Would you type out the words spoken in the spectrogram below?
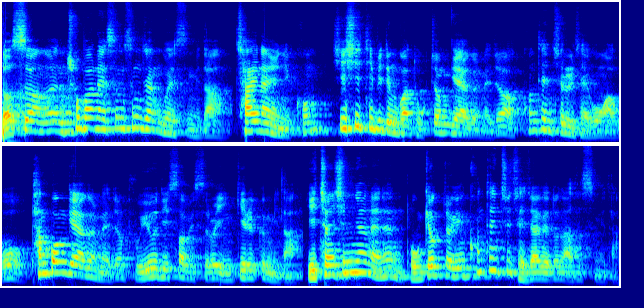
러스왕은 초반에 승승장구했습니다. 차이나 유니콤, CCTV 등과 독점 계약을 맺어 콘텐츠를 제공하고 판권 계약을 맺어 VOD 서비스로 인기를 끕니다. 2010년에는 본격적인 콘텐츠 제작에도 나섰습니다.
